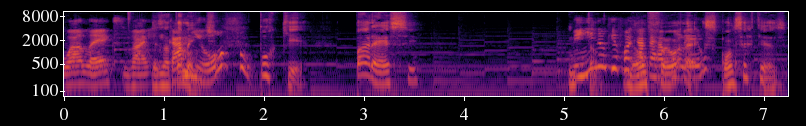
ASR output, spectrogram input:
O Alex vai Exatamente. e osso? Por quê? Parece. Menino que foi não a Terra foi o. Alex, com certeza.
